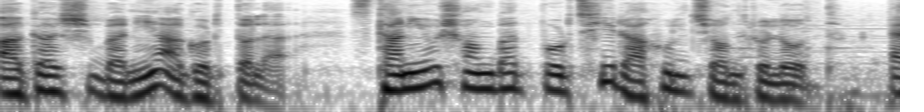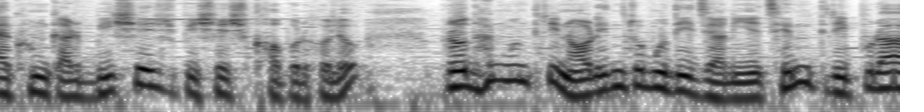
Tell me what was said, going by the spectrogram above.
আকাশবাণী আগরতলা। স্থানীয় সংবাদ পড়ছি রাহুল চন্দ্রলোধ এখনকার বিশেষ বিশেষ খবর হল, প্রধানমন্ত্রী নরেন্দ্র মোদী জানিয়েছেন ত্রিপুরা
